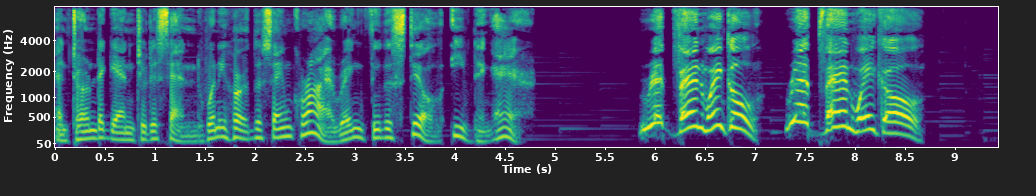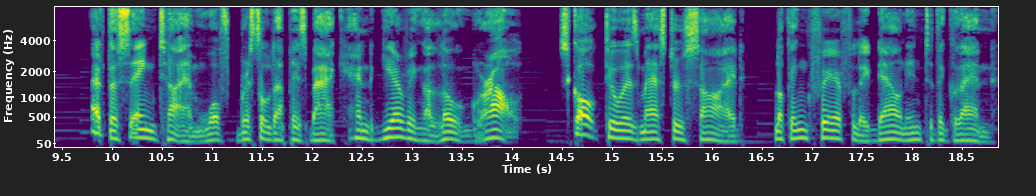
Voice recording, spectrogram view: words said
and turned again to descend when he heard the same cry ring through the still evening air. Rip Van Winkle! Rip Van Winkle! At the same time, Wolf bristled up his back and, giving a low growl, skulked to his master's side, looking fearfully down into the glen.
